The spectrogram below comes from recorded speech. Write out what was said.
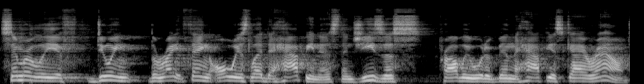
Similarly, if doing the right thing always led to happiness, then Jesus probably would have been the happiest guy around.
